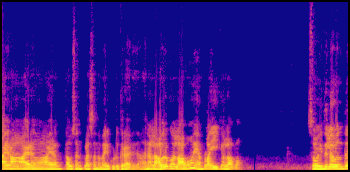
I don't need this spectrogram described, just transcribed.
ஆயிரம் ஆயிரம் ஆயிரம் தௌசண்ட் ப்ளஸ் அந்த மாதிரி கொடுக்குறாரு. அதனால் அவருக்கும் லாபம் எம்ப்ளாயிக்கும் லாபம். ஸோ இதில் வந்து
